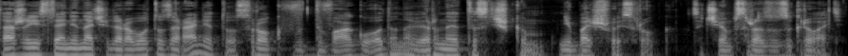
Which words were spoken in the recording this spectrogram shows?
даже если они начали работу заранее, то срок в два года, наверное, это слишком небольшой срок. Зачем сразу закрывать?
